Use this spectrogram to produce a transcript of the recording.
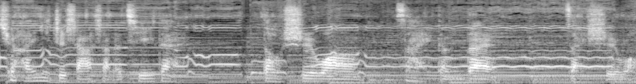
却还一直傻傻的期待，到失望，再等待，再失望。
